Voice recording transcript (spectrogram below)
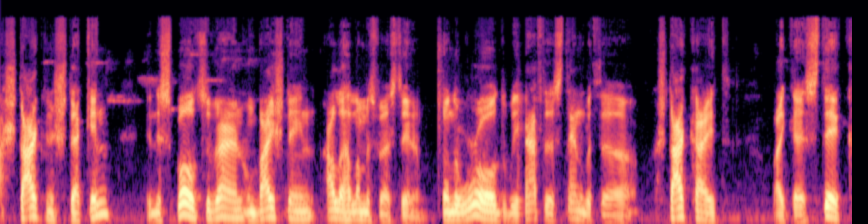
a starken Stecken, in the zu alle. So in the world, we have to stand with a starkheit, like a stick,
